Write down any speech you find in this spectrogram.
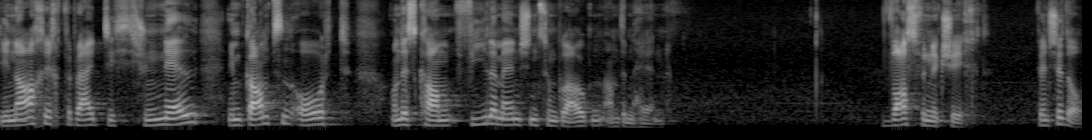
Die Nachricht verbreitete sich schnell im ganzen Ort und es kamen viele Menschen zum Glauben an den Herrn. Was für eine Geschichte. Findest du da?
